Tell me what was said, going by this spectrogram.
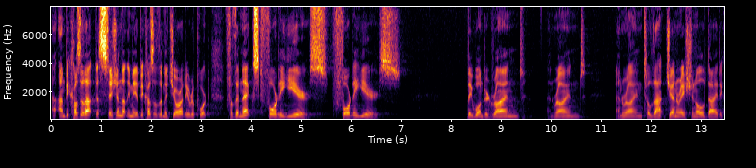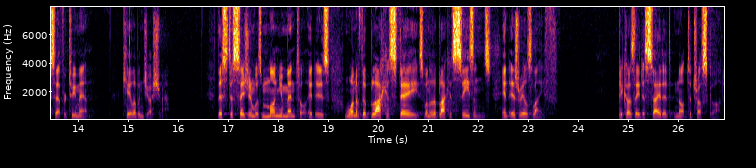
And because of that decision that they made, because of the majority report, for the next 40 years, 40 years, they wandered round and round and round till that generation all died except for two men Caleb and Joshua. This decision was monumental. It is one of the blackest days, one of the blackest seasons in Israel's life because they decided not to trust God.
